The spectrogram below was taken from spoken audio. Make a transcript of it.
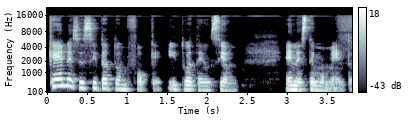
qué necesita tu enfoque y tu atención en este momento.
